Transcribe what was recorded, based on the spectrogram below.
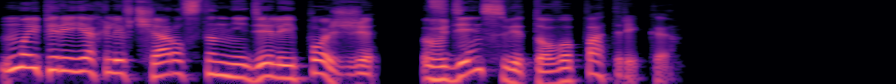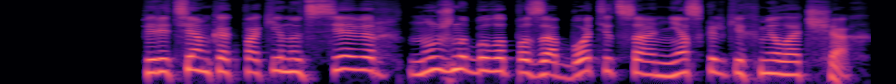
Мы переехали в Чарлстон неделей позже, в день Святого Патрика. Перед тем, как покинуть север, нужно было позаботиться о нескольких мелочах.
